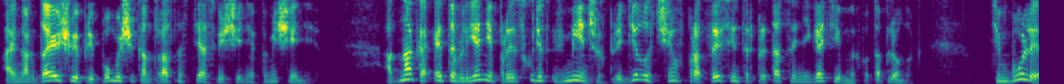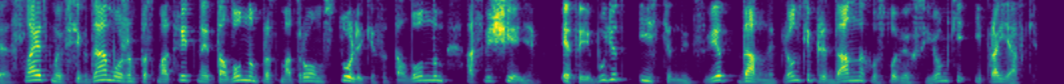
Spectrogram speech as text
а иногда еще и при помощи контрастности освещения в помещении. Однако это влияние происходит в меньших пределах, чем в процессе интерпретации негативных фотопленок. Тем более слайд мы всегда можем посмотреть на эталонном просмотровом столике с эталонным освещением. Это и будет истинный цвет данной пленки при данных условиях съемки и проявки.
